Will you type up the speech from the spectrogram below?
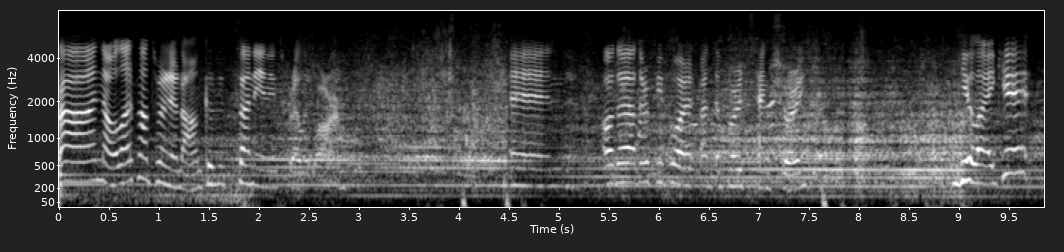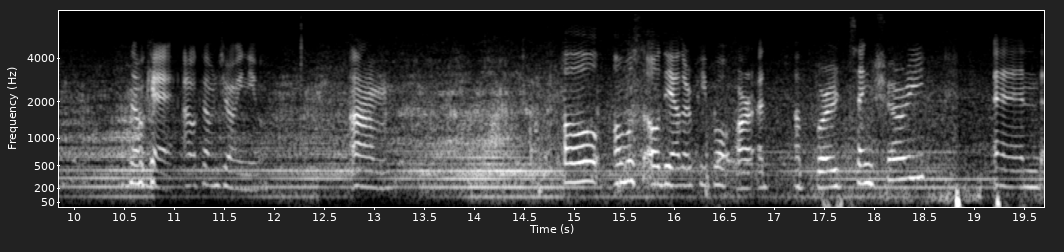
Uh, no, let's not turn it on because it's sunny and it's really warm. And all the other people are at the bird sanctuary. You like it? Okay, I'll come join you. Um, all, almost all the other people are at a bird sanctuary. And,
